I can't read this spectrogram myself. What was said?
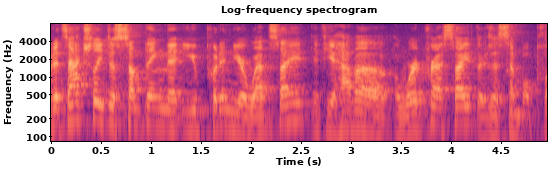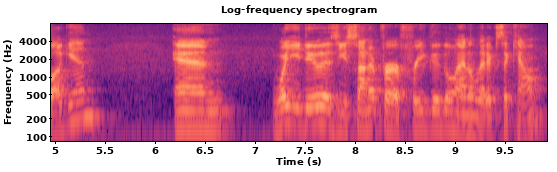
But it's actually just something that you put into your website. If you have a, a WordPress site, there's a simple plugin. And what you do is you sign up for a free Google Analytics account.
